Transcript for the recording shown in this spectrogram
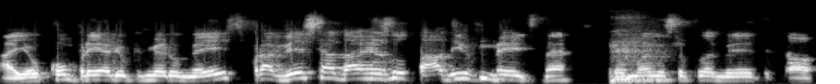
Aí eu comprei ali o primeiro mês para ver se ia dar resultado em um mês, né? Tomando suplemento e tal.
